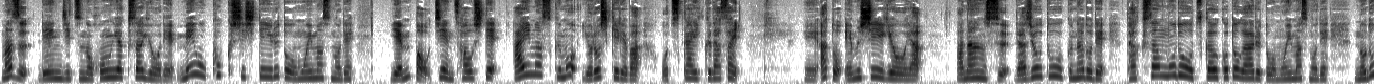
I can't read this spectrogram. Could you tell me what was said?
まず連日の翻訳作業で目を酷使していると思いますので元宝健操してアイマスクもよろしければお使いください、えー、あと MC 業やアナウンスラジオトークなどでたくさん喉を使うことがあると思いますので喉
